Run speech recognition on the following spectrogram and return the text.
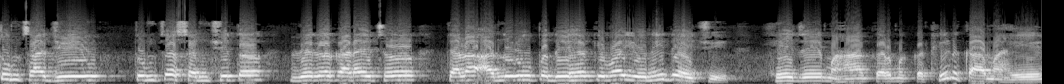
तुमचा जीव तुमचं संचित वेगळं काढायचं त्याला अनुरूप देह किंवा योनी द्यायची. हे जे महाकर्म कठीण काम आहे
